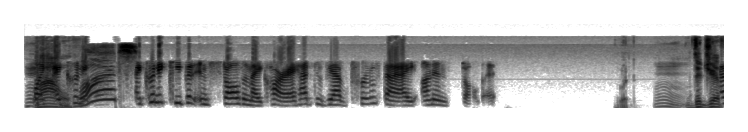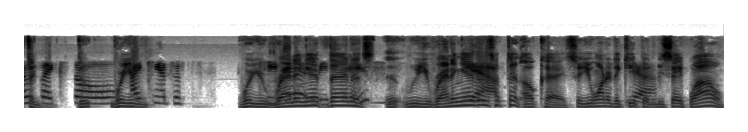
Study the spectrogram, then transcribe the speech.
Like I couldn't What? I couldn't keep it installed in my car. I had to have proof that I uninstalled it. What Did you have I to? was like, do- so were you I can't just. were you keep renting it it then? It's, uh, were you renting it or something? Okay, so you wanted to keep it and be safe. Wow.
